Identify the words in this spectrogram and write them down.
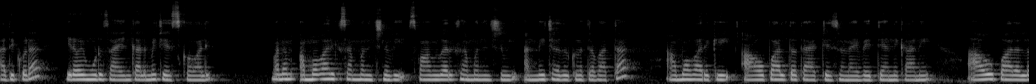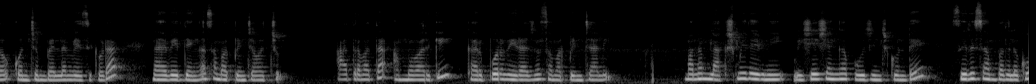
అది కూడా ఇరవై మూడు సాయంకాలమే చేసుకోవాలి. మనం అమ్మవారికి సంబంధించినవి స్వామివారికి సంబంధించినవి అన్నీ చదువుకున్న తర్వాత అమ్మవారికి ఆవు పాలతో తయారు చేసిన నైవేద్యాన్ని కానీ ఆవు పాలలో కొంచెం బెల్లం వేసి కూడా నైవేద్యంగా సమర్పించవచ్చు. ఆ తర్వాత అమ్మవారికి కర్పూర నీరాజన సమర్పించాలి. మనం లక్ష్మీదేవిని విశేషంగా పూజించుకుంటే సిరి సంపదలకు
